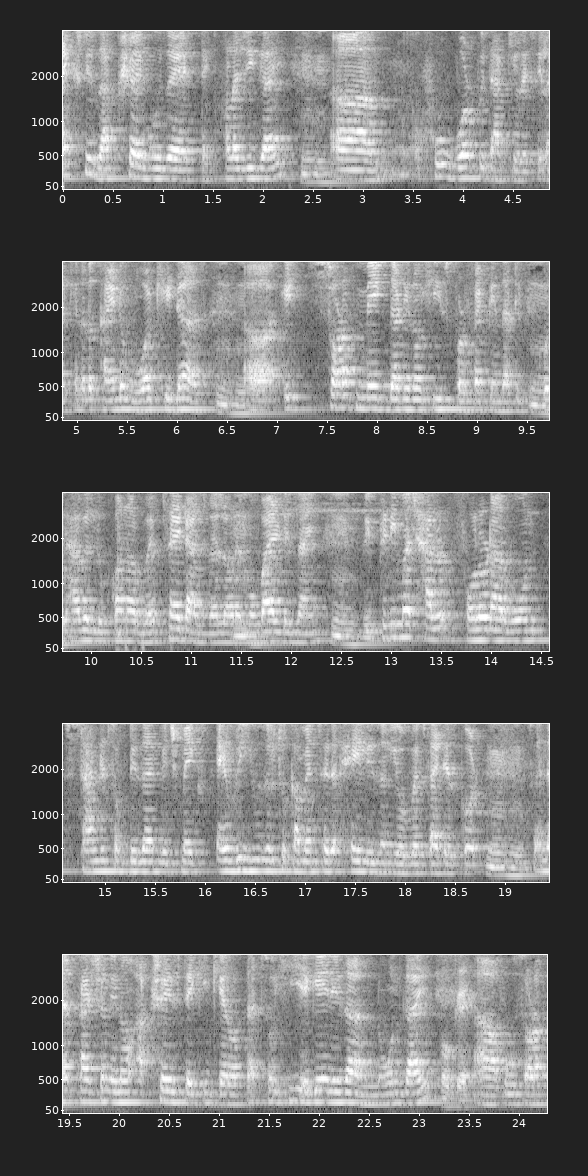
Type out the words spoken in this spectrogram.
next is akshay who's a technology guy Mhm. um, who work with accuracy like you know the kind of work he does Mhm. uh, it sort of make that you know he's perfect in that if you Mhm. could have a look on our website as well or a Mhm. mobile design Mhm. we pretty much have followed our own standards of design which makes every user to come and say that hey listen your website is good Mhm. so in that fashion you know akshay is taking care of that so he again is a known guy Okay. uh, who sort of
